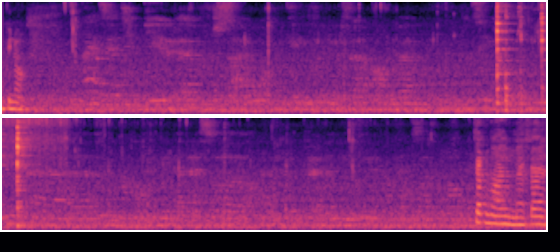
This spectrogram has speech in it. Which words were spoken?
งพี่น้องจักน้อยแม่กัน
